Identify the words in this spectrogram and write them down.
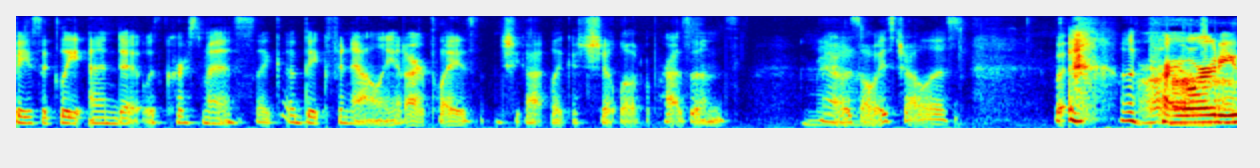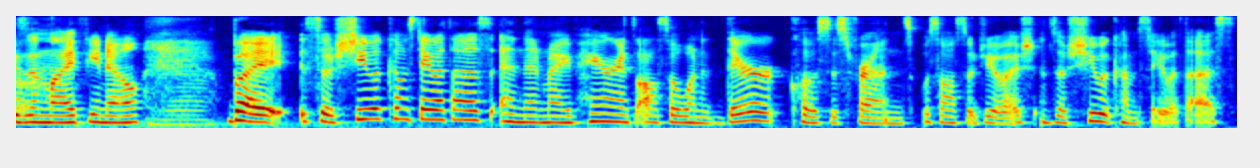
basically end it with Christmas, like a big finale at our place. And she got like a shitload of presents. And I was always jealous. But the ah. priorities in life, you know. yeah But so she would come stay with us, and then my parents also wanted their closest friends was also Jewish, and so she would come stay with us,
